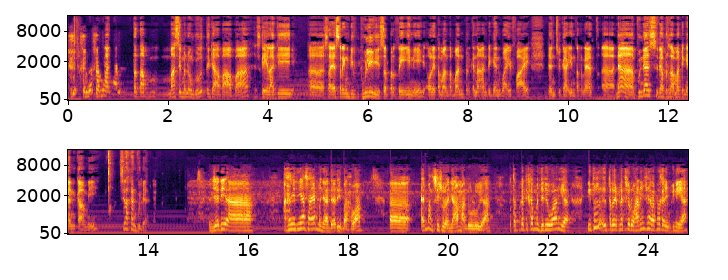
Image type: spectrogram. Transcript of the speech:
Bunda kami akan tetap masih menunggu, tidak apa-apa. Sekali lagi, uh, saya sering dibully seperti ini oleh teman-teman berkenaan dengan WiFi dan juga internet. Uh, nah, Bunda sudah bersama dengan kami. Silakan Bunda. Jadi uh, akhirnya saya menyadari bahwa uh, emang sih sudah nyaman dulu ya. Tetapi ketika menjadi waria, itu terrefleksi rohani saya dapat kayak begini ya.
